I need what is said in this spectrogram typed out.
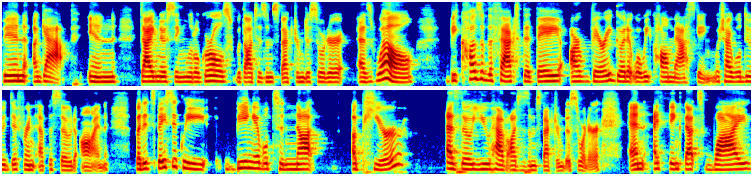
been a gap in diagnosing little girls with autism spectrum disorder as well because of the fact that they are very good at what we call masking, which I will do a different episode on. But it's basically being able to not appear as though you have autism spectrum disorder. And I think that's why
